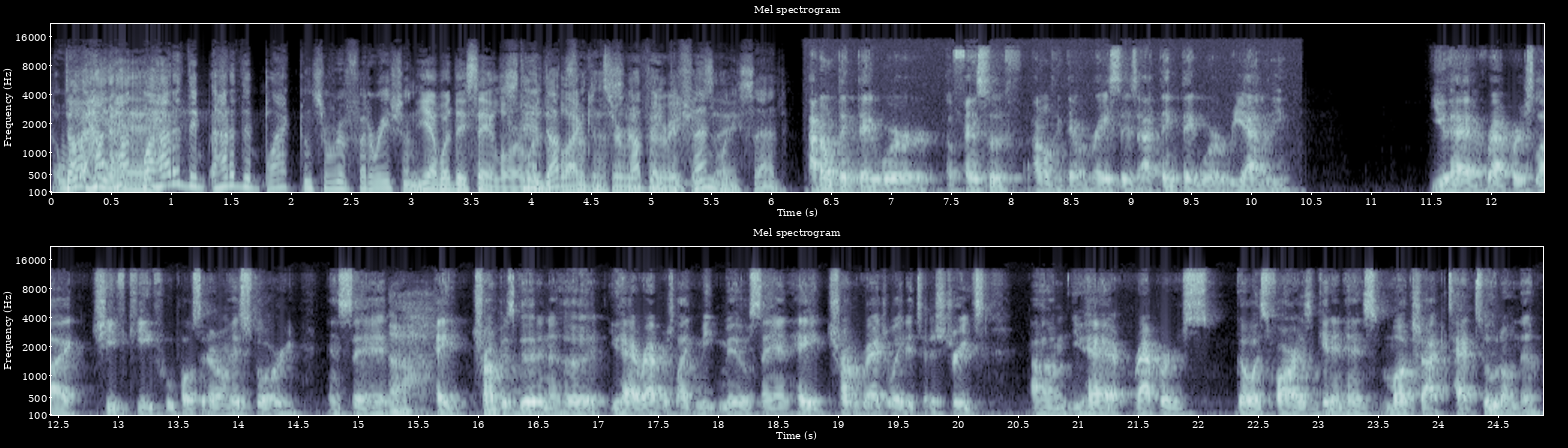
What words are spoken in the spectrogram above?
Don't- Well, how, how- well, how did the how did the Black Conservative Federation Yeah, what'd they say, Laura? What did stand the up Black for this? Conservative How they Federation defend say? what he said? I don't think they were offensive. I don't think they were racist. I think they were reality. You have rappers like Chief Keef who posted it on his story and said, "Hey, Trump is good in the hood." You had rappers like Meek Mill saying, "Hey, Trump graduated to the streets." Um, you had rappers go as far as getting his mugshot tattooed on them.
